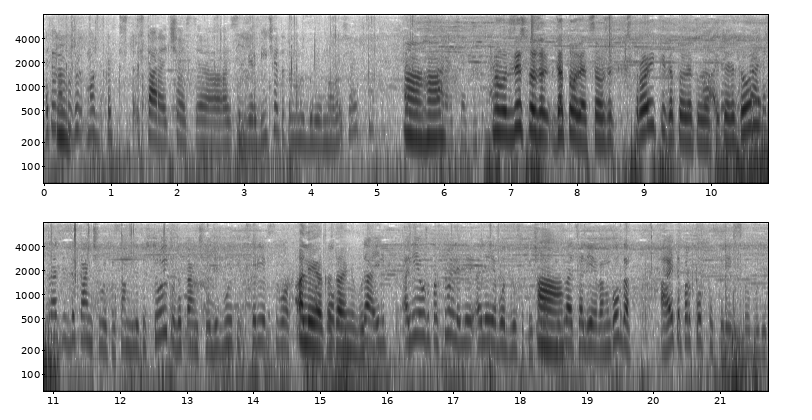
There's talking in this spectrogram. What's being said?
Это у нас уже, можно сказать, ст- старая часть э, Сильвер-Бича, это там мы были в новой части. Ага. Ну вот здесь тоже готовятся уже к стройке, готовят уже Да, территорию. это как раз здесь заканчивают, на самом деле, эту стройку заканчивают. Здесь будет, скорее всего, Аллея какая-нибудь. Да, или аллея уже построили, аллея, аллея вот здесь вот А. начинается, называется аллея Ван Гога. А это парковка, скорее всего, будет.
